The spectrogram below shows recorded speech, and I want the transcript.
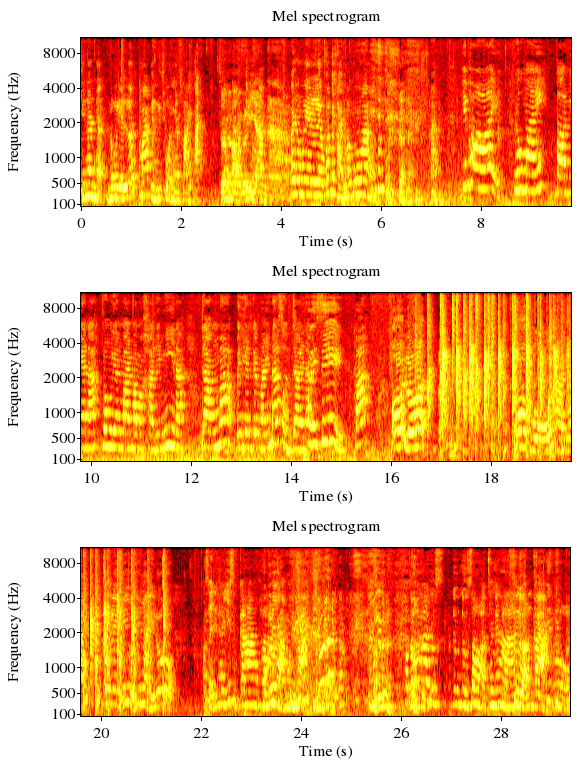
ที่นั่นเนี่ยโรงเรียนเลิศมากเลยหนูชวนกันไปอะ ชวนกันไปบอกโรงเรียนอะไปโรงเรียนเร็วเขาไปขายมะม่วงอะพี่พลอยรู้ไหมตอนเนี้ยนะ โรงเรียนไมมามาคาเดมี่นะ ดังมากไปเรียนกันไหมน่าสนใจนะ ไปสิปะโอ้เลิศโอ้โหตายแล้วโรงเรียนนี้อยู่ที่ไหนลูกเสรีไทย29 กูค่ะไม่ได้ถามมึงค่ะขอโทษค่ะหนูหนูหนูสอดใช่ไหมคะเสือกค่ะ อ๋อโอ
